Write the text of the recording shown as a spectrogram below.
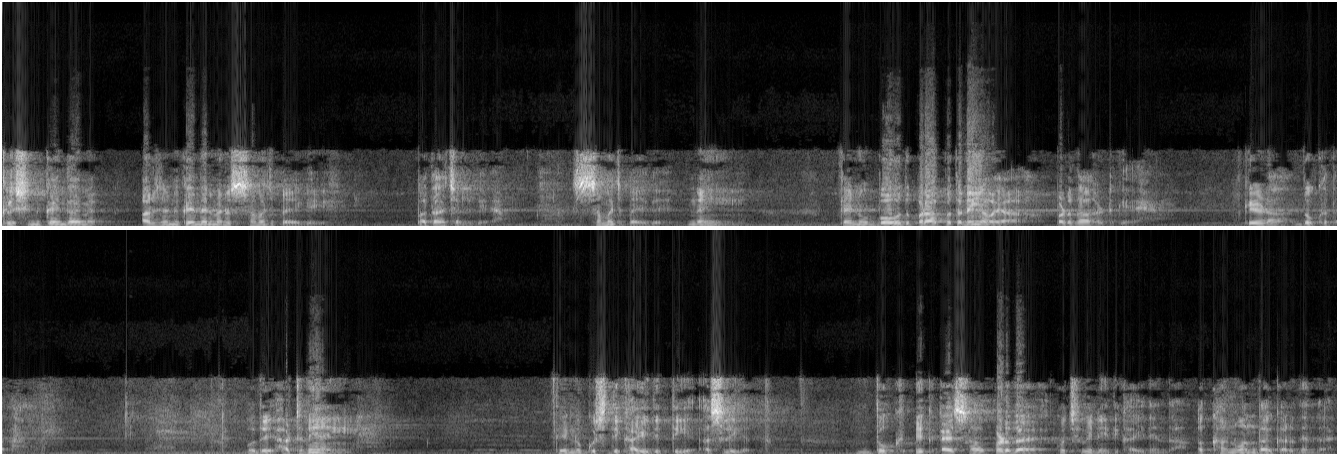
ਕ੍ਰਿਸ਼ਨ ਕਹਿੰਦਾ, ਮੈਂ ਅਰਜਨ ਕਹਿੰਦੇ ਨੇ, ਮੈਨੂੰ ਸਮਝ ਪੈ ਗਈ। ਪਤਾ ਚੱਲ ਗਿਆ। ਸਮਝ ਪੈ ਗਏ ਨਹੀਂ, ਤੈਨੂੰ ਬੋਧ ਪ੍ਰਾਪਤ ਨਹੀਂ ਹੋਇਆ, ਪਰਦਾ ਹਟ ਗਿਆ। ਕਿਹੜਾ? ਦੁੱਖ ਦਾ। ਉਹਦੇ ਹਟਦਿਆਂ ਹੀ ਤੈਨੂੰ ਕੁਝ ਦਿਖਾਈ ਦਿੱਤੀ ਹੈ ਅਸਲੀਅਤ। ਦੁੱਖ ਇੱਕ ਐਸਾ ਪੜਦਾ ਹੈ ਕੁਝ ਵੀ ਨਹੀਂ ਦਿਖਾਈ ਦਿੰਦਾ, ਅੱਖਾਂ ਨੂੰ ਅੰਧਾ ਕਰ ਦਿੰਦਾ ਹੈ।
